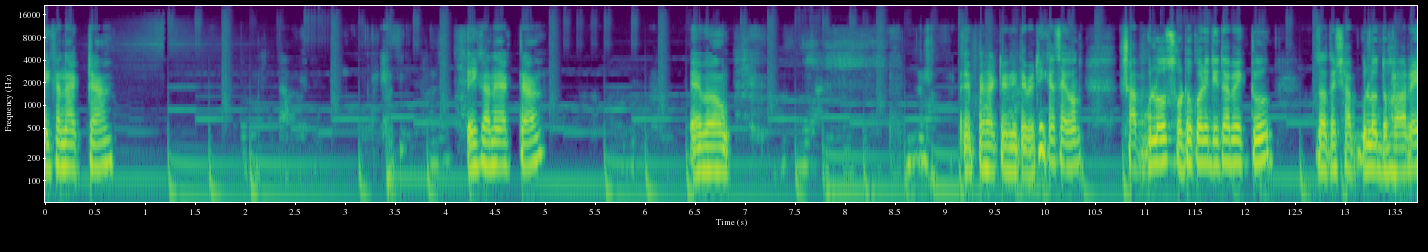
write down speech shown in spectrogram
এইখানে একটা এইখানে একটা, এবং একটা দিতে হবে, ঠিক আছে? এখন সবগুলো ছোট করে দিতে হবে একটু, যাতে সবগুলো ধরে,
